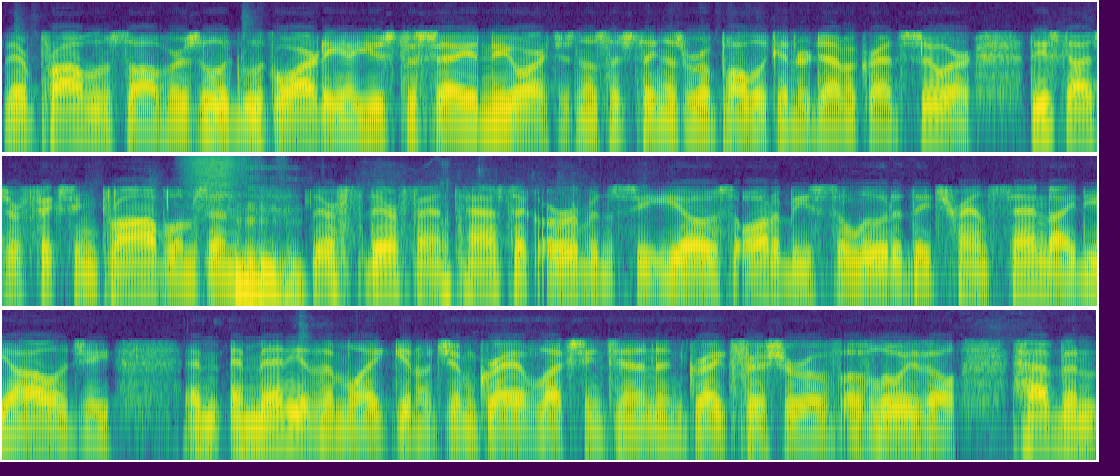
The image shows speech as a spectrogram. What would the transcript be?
They're problem solvers. LaGuardia used to say in New York, "There's no such thing as a Republican or Democrat sewer." These guys are fixing problems, and they're they're fantastic urban CEOs. Ought to be saluted. They transcend ideology, and and many of them, like you know Jim Gray of Lexington and Greg Fisher of, of Louisville, have been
